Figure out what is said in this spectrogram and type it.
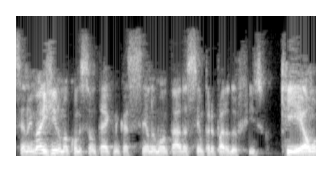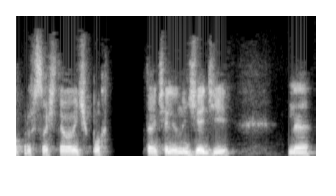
você não imagina uma comissão técnica sendo montada sem preparador físico, que é uma profissão extremamente importante ali no dia a dia, né?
